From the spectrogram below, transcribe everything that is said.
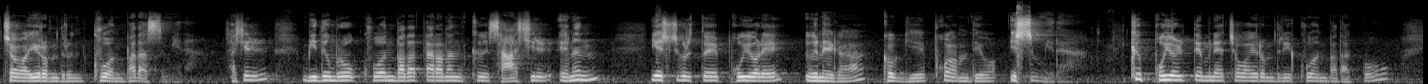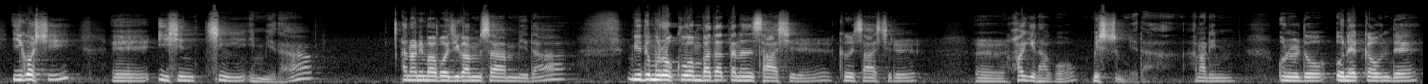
저와 여러분들은 구원받았습니다. 사실 믿음으로 구원받았다라는 그 사실에는 예수 그리스도의 보혈의 은혜가 거기에 포함되어 있습니다. 그 보혈 때문에 저와 여러분들이 구원받았고 이것이 이신칭의입니다. 하나님 아버지 감사합니다. 믿음으로 구원받았다는 사실, 그 사실을 어, 확인하고 믿습니다. 하나님, 오늘도 은혜 가운데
